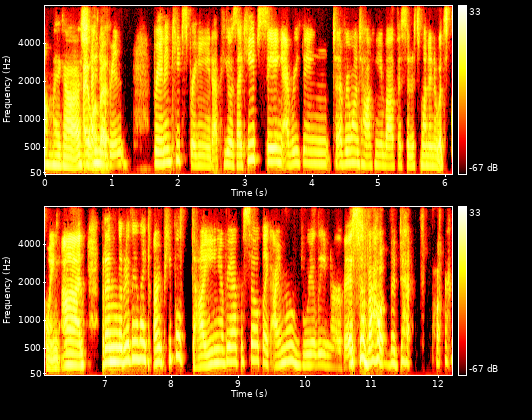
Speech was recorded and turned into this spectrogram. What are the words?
oh my gosh, I, I know Brandon, Brandon, keeps bringing it up. He goes, I keep seeing everything to everyone talking about this. I just want to know what's going on. But I'm literally like, aren't people dying every episode? Like, I'm really nervous about the death part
